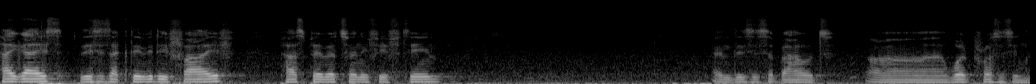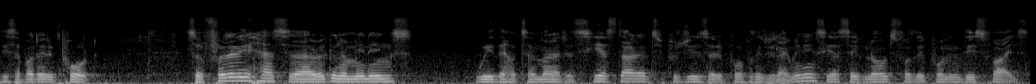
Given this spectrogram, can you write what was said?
Hi guys, this is activity 5, past paper 2015 and this is about uh, word processing. This is about a report. So Frederick has uh, regular meetings with the hotel managers. He has started to produce a report for the July meetings. He has saved notes for the report in these files.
